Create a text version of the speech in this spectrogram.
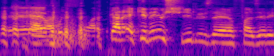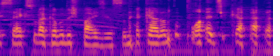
É, é muito foda. Cara, é que nem os filhos é, fazerem sexo na cama dos pais, isso, né, cara? Não pode, cara.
